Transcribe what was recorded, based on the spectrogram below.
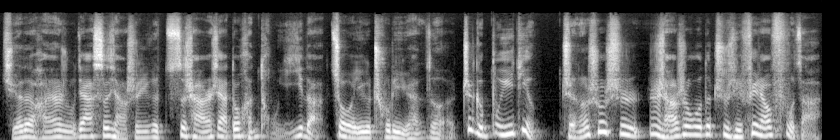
觉得好像儒家思想是一个自上而下都很统一的作为一个处理原则，这个不一定。只能说是日常生活的秩序非常复杂，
